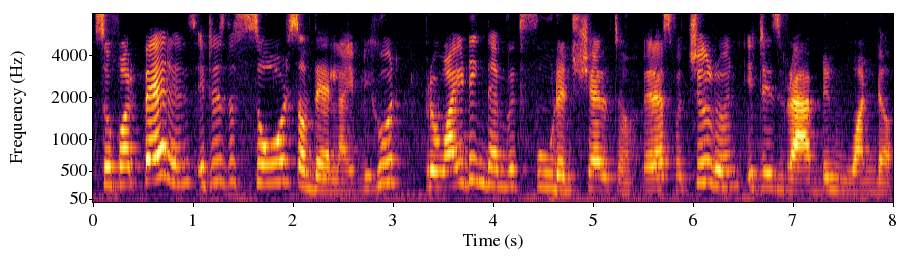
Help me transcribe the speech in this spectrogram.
So for parents, it is the source of their livelihood, providing them with food and shelter. Whereas for children, it is wrapped in wonder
